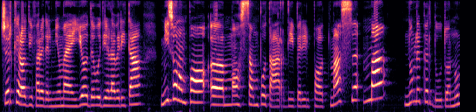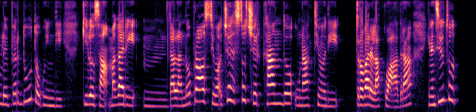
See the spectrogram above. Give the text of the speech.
Cercherò di fare del mio meglio, devo dire la verità, mi sono un po' uh, mossa un po' tardi per il Podmas, ma nulla è perduto, nulla è perduto, quindi chi lo sa, magari mh, mm, dall'anno prossimo, cioè sto cercando un attimo di trovare la quadra, innanzitutto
